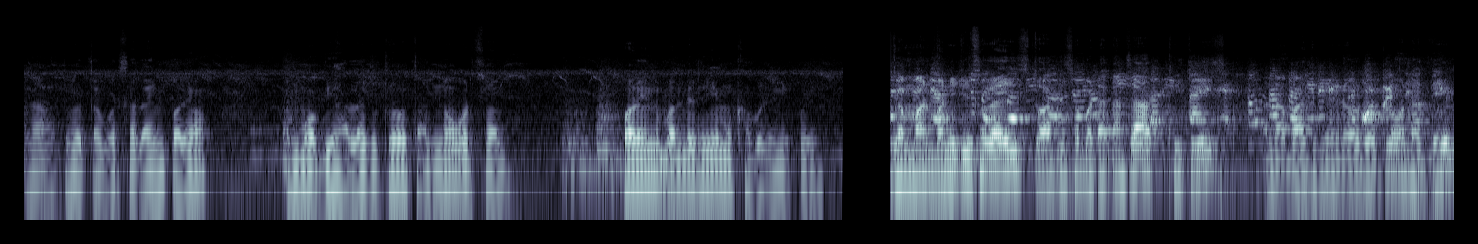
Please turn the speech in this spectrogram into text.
અને આ જો હતા વરસાદ આવીને પડ્યો. અને મોબી હાલત થયો ચાંદનો વરસાદ. પડીને બંધ થઈ એમ ખબર નહીં પડી. જમવાનું બની ગયું છે તો આ દિવસે બટાકા શાક, ખીચડી અને આ બાજરીનો રોટલો અને દેડ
